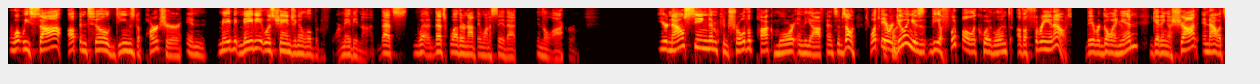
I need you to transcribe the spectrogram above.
What we saw up until Dean's departure, and maybe maybe it was changing a little bit before, maybe not. That's that's whether or not they want to say that in the locker room. You're now seeing them control the puck more in the offensive zone. What That's they were point. doing is the football equivalent of a three and out. They were going in, getting a shot, and now it's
